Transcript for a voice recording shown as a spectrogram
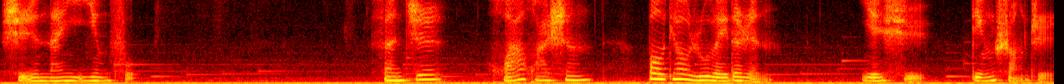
使人难以应付。反之，哗哗声，暴跳如雷的人。也许顶爽之。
